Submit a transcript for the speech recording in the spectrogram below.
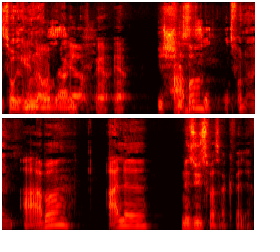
sorry, genau, muss man sagen, ja, ja, ja. beschissensten aber, von allem. Aber alle eine Süßwasserquelle.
